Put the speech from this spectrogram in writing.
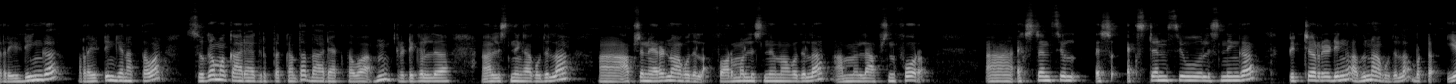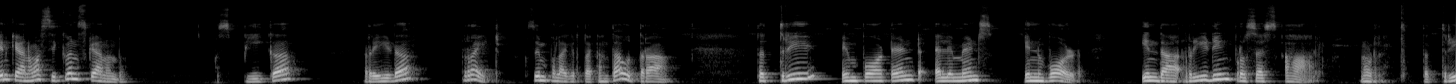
ರೀಡಿಂಗ ರೈಟಿಂಗ್ ಏನಾಗ್ತಾವ? ಸುಗಮಕಾರಿಯಾಗಿರ್ತಕ್ಕಂಥ ದಾರಿ ಆಗ್ತಾವ. ಹ್ಞೂ ಕ್ರಿಟಿಕಲ್ ಲಿಸ್ನಿಂಗ್ ಆಗೋದಿಲ್ಲ. ಆಪ್ಷನ್ ಎರಡೂ ಆಗೋದಿಲ್ಲ. ಫಾರ್ಮಲ್ ಲಿಸ್ನಿಂಗ್ ಆಗೋದಿಲ್ಲ. ಆಮೇಲೆ option four extensive as extensive listening picture reading ಅದನ್ನೂ ಆಗೋದಿಲ್ಲ. ಬಟ್ ಏನು ಕ್ಯಾನವ ಸೀಕ್ವೆನ್ಸ್ ಕ್ಯಾನ್ ಅಂದು. ಸ್ಪೀಕ ರೀಡ ರೈಟ್ ಸಿಂಪಲ್ ಆಗಿರ್ತಕ್ಕಂಥ ಉತ್ತರ. The three important elements involved in the reading process are ನೋಡ್ರಿ the three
